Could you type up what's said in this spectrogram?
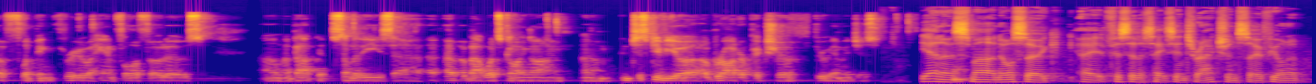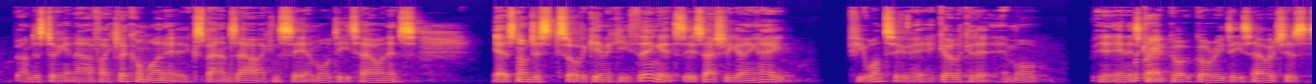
of flipping through a handful of photos um, about some of these uh, about what's going on um, and just give you a, a broader picture through images yeah, no, it's smart, and also uh, it facilitates interaction. So if you want to, I'm just doing it now. If I click on one, it expands out. I can see it in more detail, and it's yeah, it's not just sort of a gimmicky thing. It's it's actually going, hey, if you want to, hey, go look at it in more in, in its right. kind of gory detail, which is.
